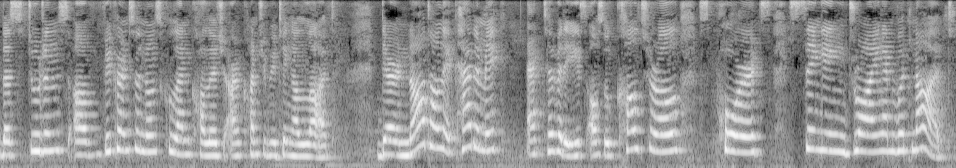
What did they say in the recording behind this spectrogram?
the students of Viqarunnisa Noon School and College are contributing a lot. They're not only academic activities, also cultural, sports, singing, drawing and whatnot.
